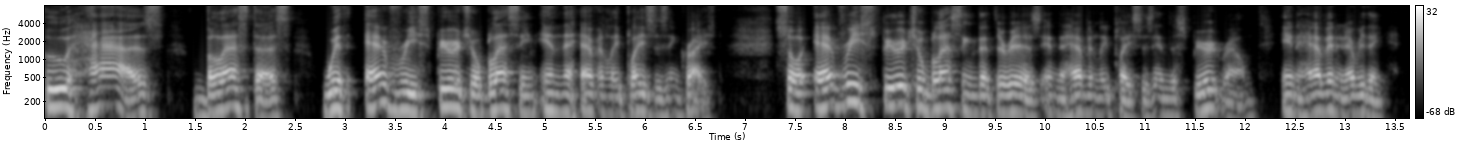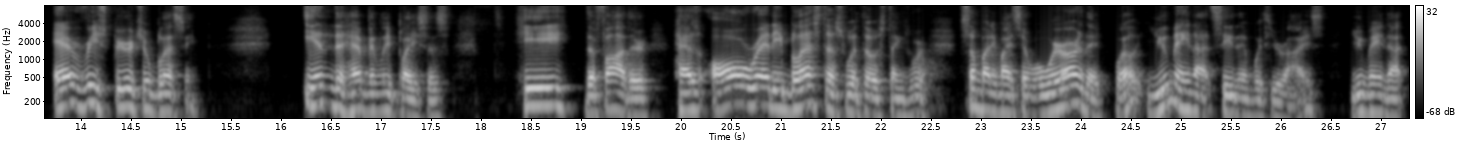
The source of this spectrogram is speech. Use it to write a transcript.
who has blessed us with every spiritual blessing in the heavenly places in Christ. So every spiritual blessing that there is in the heavenly places, in the spirit realm, in heaven and everything, every spiritual blessing in the heavenly places, He, the Father, has already blessed us with those things. Where somebody might say, Well, where are they? Well, you may not see them with your eyes. You may not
